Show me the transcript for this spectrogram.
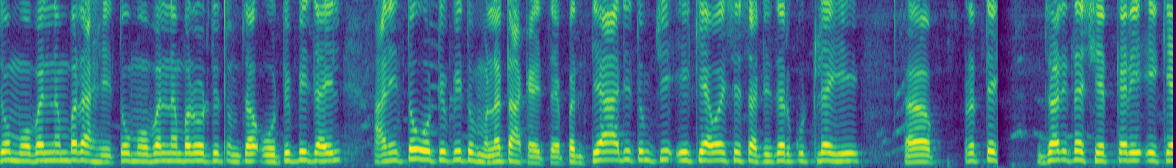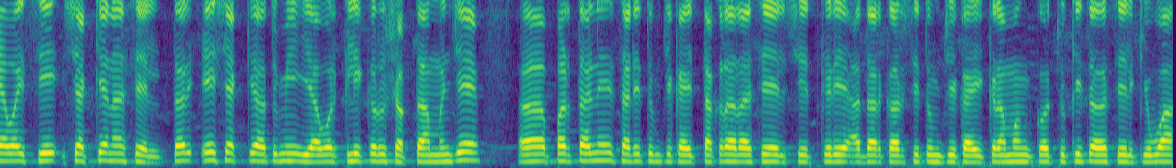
जो मोबाईल नंबर आहे तो मोबाईल नंबरवरती तुमचा ओ टी पी जाईल आणि तो ओ टी पी तुम्हाला टाकायचा आहे. पण त्याआधी तुमची ई के वाय सीसाठी जर कुठल्याही प्रत्येक जर इथं शेतकरी ई के वाय सी शक्य नसेल तर हे शक्य तुम्ही यावर क्लिक करू शकता. म्हणजे पडताळणीसाठी तुमची काही तक्रार असेल शेतकरी आधार कार्डशी तुमची काही क्रमांक चुकीचं असेल किंवा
